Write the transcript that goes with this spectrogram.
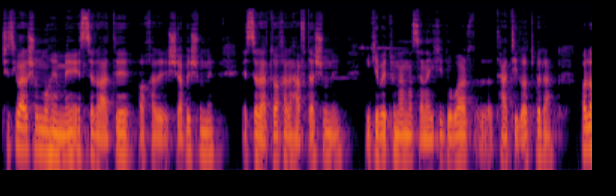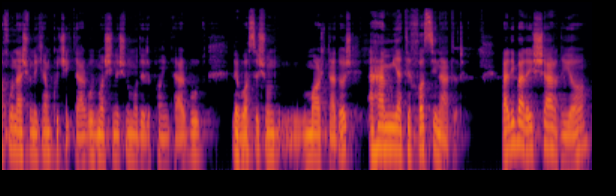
چیزی که براشون مهمه استراحت آخر شبشونه استراحت آخر هفتهشونه. اینکه بتونن مثلا یکی دوبار تعطیلات برن حالا خونهشون یکم کوچیک‌تر بود ماشینشون مدل پایینتر بود لباسشون مارک نداشت اهمیت خاصی نداره. ولی برای شرقیا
